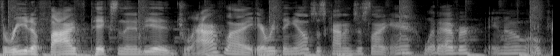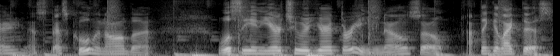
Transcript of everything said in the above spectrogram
three to five picks in the NBA draft, like everything else is kind of just like, eh, whatever. You know, okay, that's that's cool and all, but we'll see in year two or year three, you know. So I think it like this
